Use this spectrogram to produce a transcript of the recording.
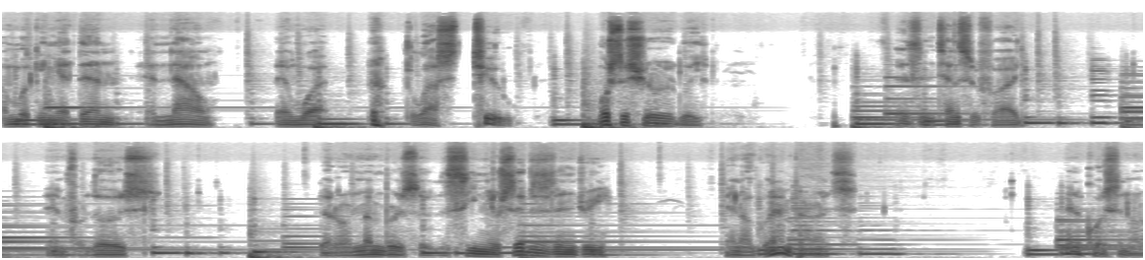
I'm looking at then and now and what? the last two. Most assuredly, has intensified. And for those that are members of the senior citizenry and our grandparents, and of course in our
